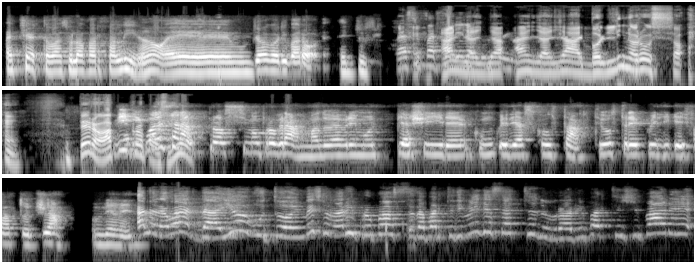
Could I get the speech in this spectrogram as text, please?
eh certo, va sulla farfallina, no? È un gioco di parole, è giusto. Va su farfallina ai, ai ai ai, bollino rosso. Eh. Però a Vicky, quale proposito, sarà il prossimo programma dove avremo il piacere comunque di ascoltarti, oltre a quelli che hai fatto già, ovviamente? Allora, guarda, io ho avuto invece una riproposta da parte di Mediaset, dovrò ripartecipare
